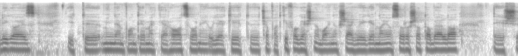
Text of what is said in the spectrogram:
liga ez, itt minden pontért meg kell harcolni, ugye két csapat ki fog esni a bajnokság végén, nagyon szoros a tabella, és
